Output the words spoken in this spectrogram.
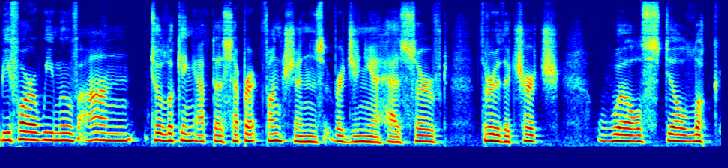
Before we move on to looking at the separate functions Virginia has served through the church, we'll still look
